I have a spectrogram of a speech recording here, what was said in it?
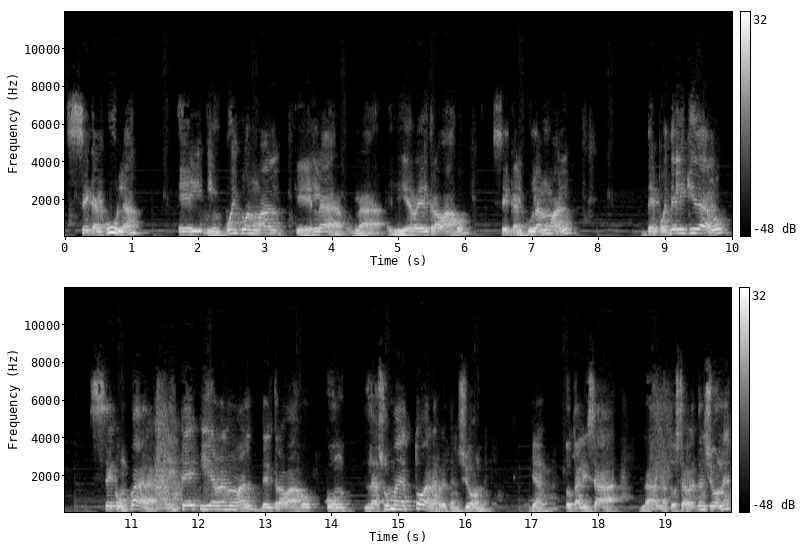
Se calcula el impuesto anual, que es la, el IR del trabajo, se calcula anual. Después de liquidarlo, se compara este IR anual del trabajo con la suma de todas las retenciones, ya totalizada, las 12 retenciones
